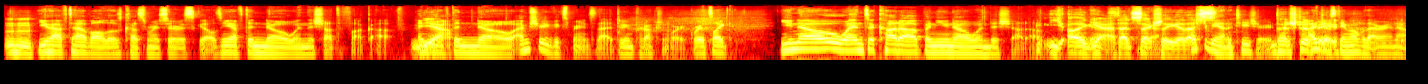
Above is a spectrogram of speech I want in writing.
Mm-hmm. you have to have all those customer service skills. And you have to know when to shut the fuck up, and you have to know. I'm sure you've experienced that doing production work, where it's like you know when to cut up and you know when to shut up. Uh, yeah, that's actually yeah. That should be on a T-shirt. That should I be. just came up with that right now.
